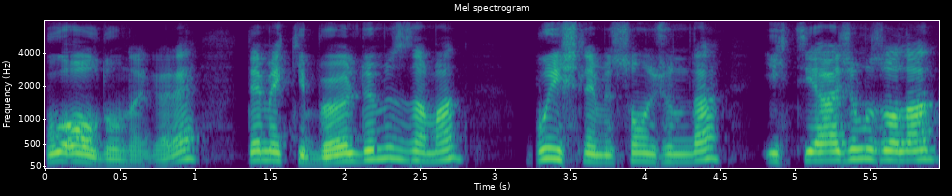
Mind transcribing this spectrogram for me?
bu olduğuna göre demek ki böldüğümüz zaman bu işlemin sonucunda ihtiyacımız olan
